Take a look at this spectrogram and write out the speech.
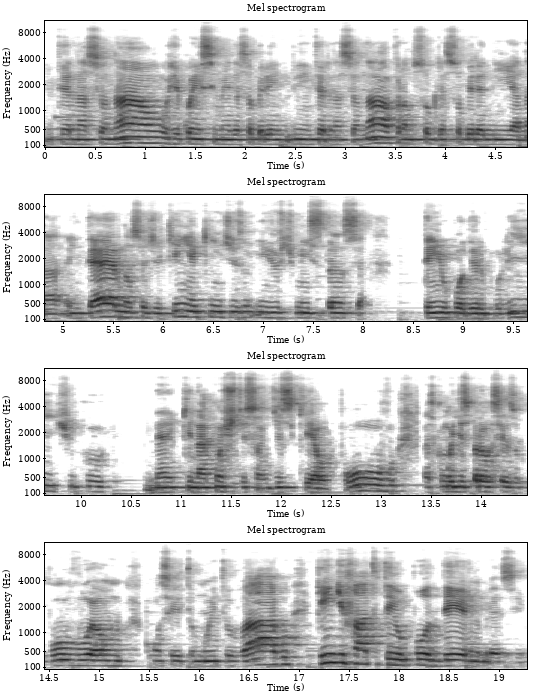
internacional, o reconhecimento da soberania internacional, falamos sobre a soberania interna, ou seja, quem é que em última instância tem o poder político, né, que na Constituição diz que é o povo, mas como eu disse para vocês, o povo é um conceito muito vago. Quem de fato tem o poder no Brasil?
